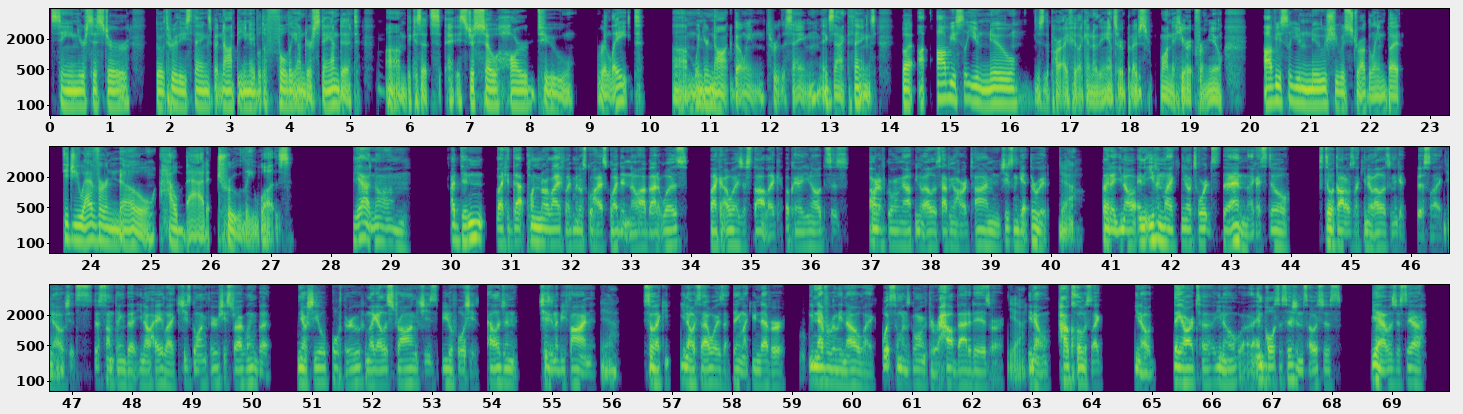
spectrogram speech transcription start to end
seeing your sister go through these things but not being able to fully understand it um, because it's it's just so hard to relate um, when you're not going through the same exact things but obviously you knew this is the part I feel like I know the answer, but I just wanted to hear it from you. Obviously, you knew she was struggling, but did you ever know how bad it truly was? Yeah, no, um, I didn't like at that point in our life, like middle school, high school. I didn't know how bad it was. Like I always just thought, like, okay, you know, this is part of growing up. You know, Ella's having a hard time, and she's gonna get through it. Yeah. But uh, you know, and even like you know, towards the end, like I still, still thought I was like, you know, Ella's gonna get this. Like, you know, it's just something that you know, hey, like she's going through, she's struggling, but you know, she will pull through. Like Ella's strong, she's beautiful, she's intelligent, she's gonna be fine. Yeah. So like you- you know, it's always that thing like you never you never really know like what someone's going through or how bad it is or Yeah. you know how close like you know they are to you know uh, impulse decisions. So it's just yeah, it was just yeah,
